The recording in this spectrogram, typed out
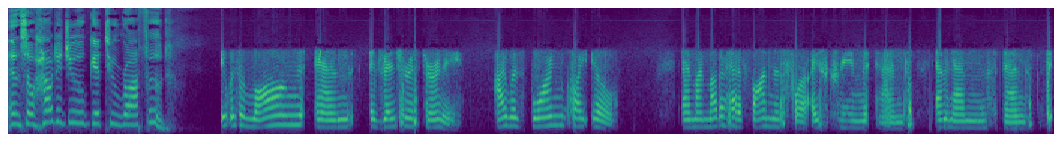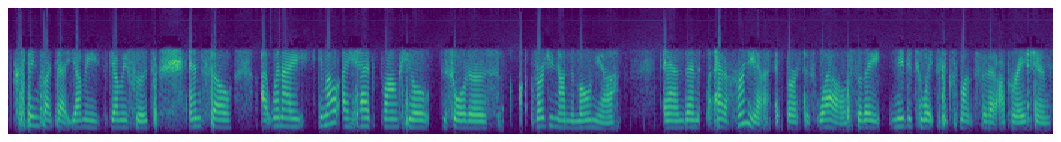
And so, how did you get to raw food? It was a long and adventurous journey. I was born quite ill, and my mother had a fondness for ice cream and M and M's and things like that, yummy, yummy foods. And so, uh, when I came out, I had bronchial disorders, uh, verging on pneumonia, and then had a hernia at birth as well. So they needed to wait six months for that operation.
